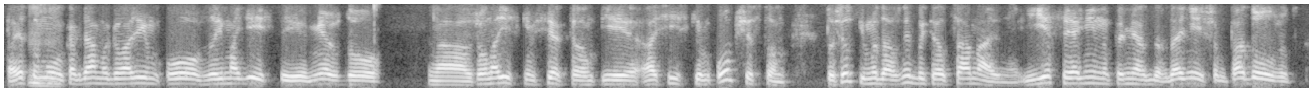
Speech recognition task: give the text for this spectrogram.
Поэтому, mm-hmm. когда мы говорим о взаимодействии между журналистским сектором и российским обществом, то все-таки мы должны быть рациональны. И если они, например, в дальнейшем продолжат а,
